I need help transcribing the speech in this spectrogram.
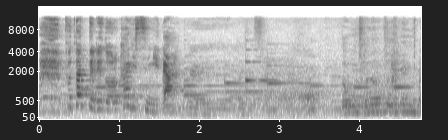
부탁드리도록 하겠습니다. 네, 알겠습니다. 너무 전형적인.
